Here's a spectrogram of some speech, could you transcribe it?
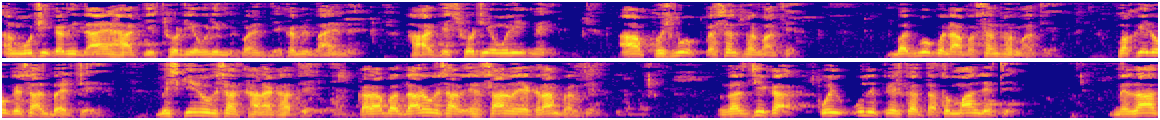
انگوٹھی کبھی دائیں ہاتھ کی چھوٹی انگلی میں پہنتے کبھی بائیں میں۔ ہاتھ کی چھوٹی انگلی میں آپ خوشبو پسند فرماتے بدبو کو ناپسند فرماتے فقیروں کے ساتھ بیٹھتے مسکینوں کے ساتھ کھانا کھاتے قرابت داروں کے ساتھ احسان و اکرام کرتے۔ غلطی کا کوئی ادھر پیش کرتا تو مان لیتے۔ مزاج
